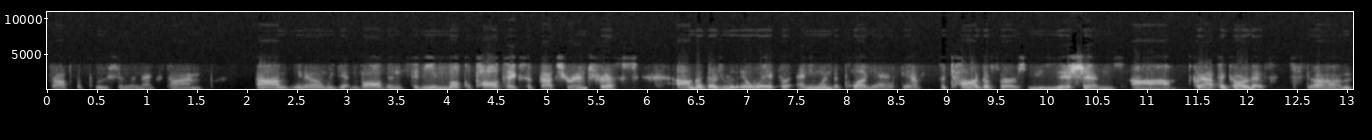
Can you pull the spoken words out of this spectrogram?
stop the pollution the next time. Um, you know, we get involved in city and local politics if that's your interest. Um, but there's really a way for anyone to plug in. You know, photographers, musicians, um, graphic artists. Um,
